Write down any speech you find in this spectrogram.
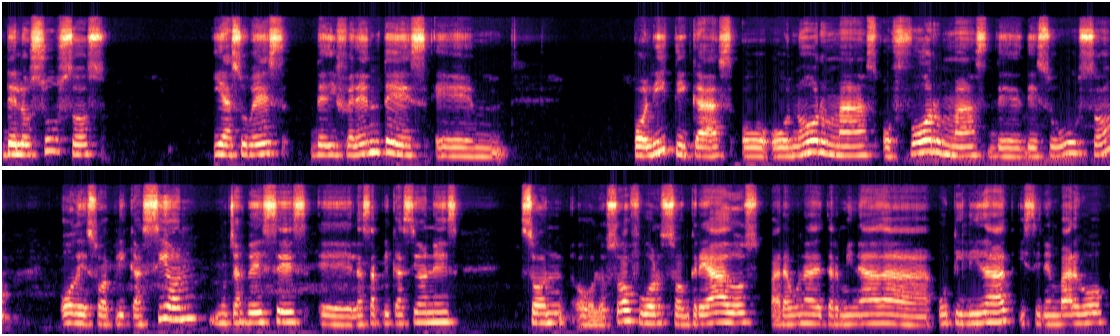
de los usos y a su vez de diferentes em, políticas o, normas o formas de, su uso o de su aplicación. Muchas veces eh, las aplicaciones son, o los softwares son creados para una determinada utilidad y sin embargo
